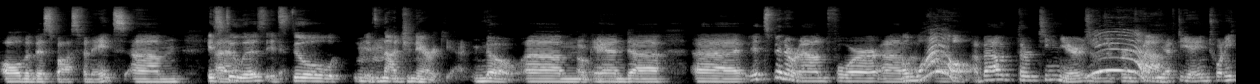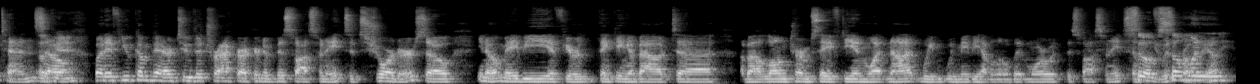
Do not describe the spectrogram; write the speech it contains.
all the bisphosphonates. Um, it Uh, still is. It's still it's Mhm. not generic yet. no, um, Okay. and uh, uh, it's been around for um, A while. uh, about 13 years. It was approved by the FDA in 2010. So, Okay. but if you compare to the track record of bisphosphonates, it's shorter. So, you know, maybe if you're thinking about uh, about long term safety and whatnot, we, we maybe have a little bit more with bisphosphonates. So if someone.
